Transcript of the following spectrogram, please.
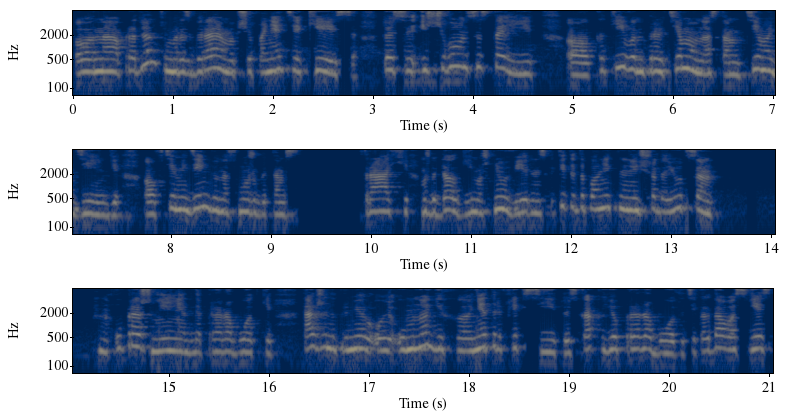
Э, на продленке мы разбираем вообще понятие кейса, то есть из чего он состоит, какие, например, темы у нас там, тема деньги. В теме деньги у нас может быть там страхи, может быть долги, может неуверенность, какие-то дополнительные еще даются упражнения для проработки. Также, например, у многих э, нет рефлексии, то есть как ее проработать. И когда у вас есть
